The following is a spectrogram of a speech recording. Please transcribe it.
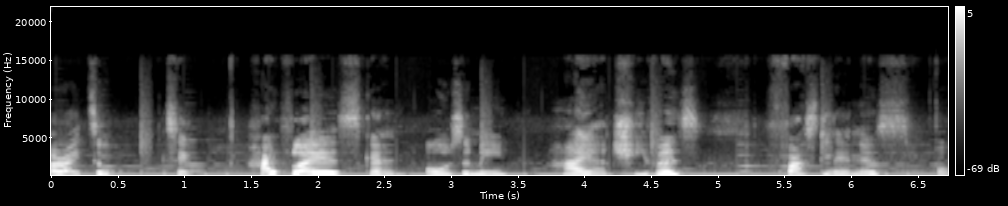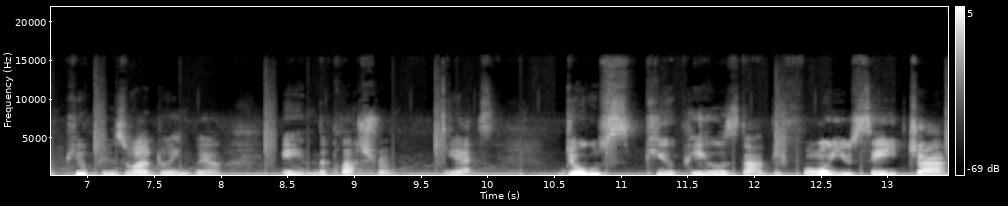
All right, so so high flyers can also mean high achievers, fast learners, or pupils who are doing well in the classroom. Yes, those pupils that before you say Jack,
